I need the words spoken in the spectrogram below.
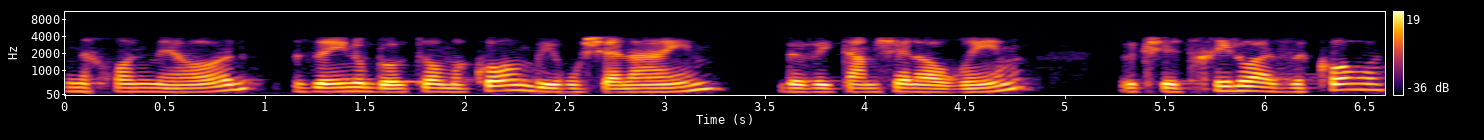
נכון מאוד. אז היינו באותו מקום, בירושלים, בביתם של ההורים, וכשהתחילו האזעקות,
